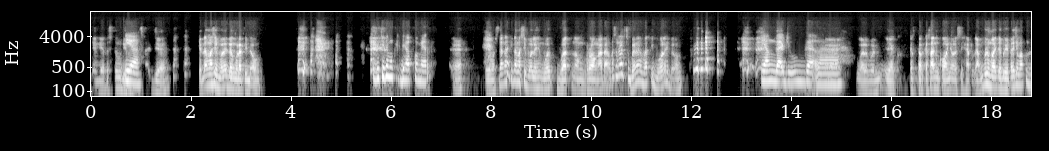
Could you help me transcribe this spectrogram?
Yang di atas itu di rumah saja. Kita masih boleh dong berarti dong. Tapi kita mau kerja apa, Mer? Eh, ya maksudnya kan kita masih boleh buat buat nongkrong atau apa sebenarnya sebenarnya berarti boleh dong. Ya enggak juga lah. Walaupun ya terkesan konyol sih headline. Aku belum baca berita sih, aku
